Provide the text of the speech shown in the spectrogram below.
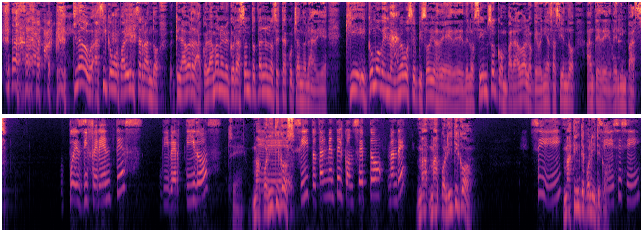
Clau, así como para ir cerrando, la verdad, con la mano en el corazón total no nos está escuchando nadie. ¿Cómo ves los nuevos episodios de, de, de Los Simpson comparado a lo que venías haciendo antes de, del Impas? Pues diferentes, divertidos. Sí. ¿Más eh, políticos? Sí, totalmente el concepto. ¿Mandé? ¿Más, más político? Sí. ¿Más tinte político? Sí, sí, sí.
